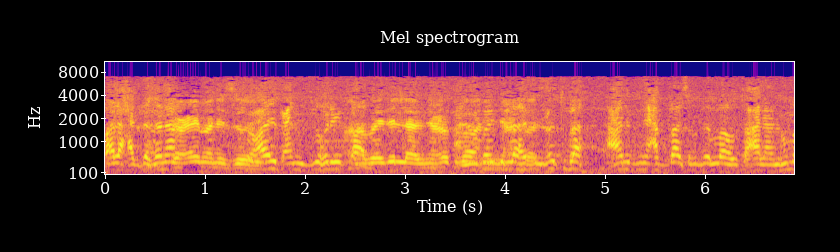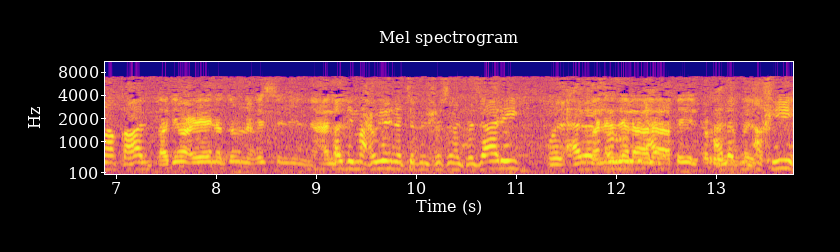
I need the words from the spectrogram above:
قال حدثنا شعيب عن الزهري. شعيب عن الزهري قال عن عبيد الله بن عتبة عن عبيد الله بن عتبة عن ابن عباس رضي الله تعالى عنهما قال قدم عيينة بن حسن على قدم عيينة بن حسن الفزاري وعلى فنزل على اخيه الحر على ابن أخيه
